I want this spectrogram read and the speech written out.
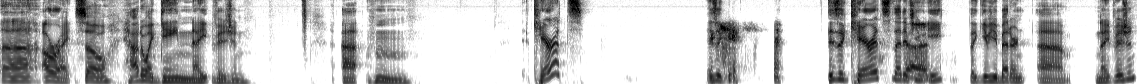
uh, all right. So, how do I gain night vision? Uh, hmm carrots? Is it is it carrots that if uh, you eat they give you better um, night vision?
